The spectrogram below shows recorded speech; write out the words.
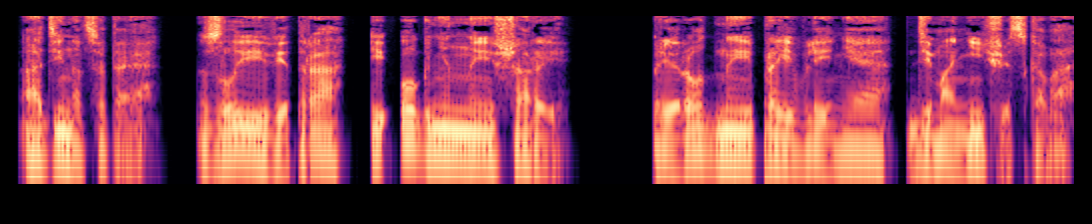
одиннадцатая. Злые ветра и огненные шары. Природные проявления демонического.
